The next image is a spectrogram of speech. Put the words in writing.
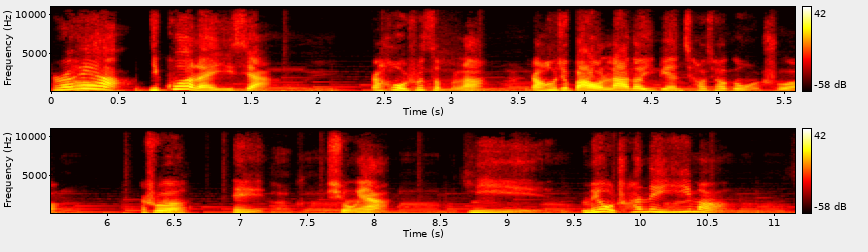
他说：“哎呀，你过来一下。”然后我说：“怎么了？”然后就把我拉到一边，悄悄跟我说：“他说，哎，熊呀，你没有穿内衣吗？”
